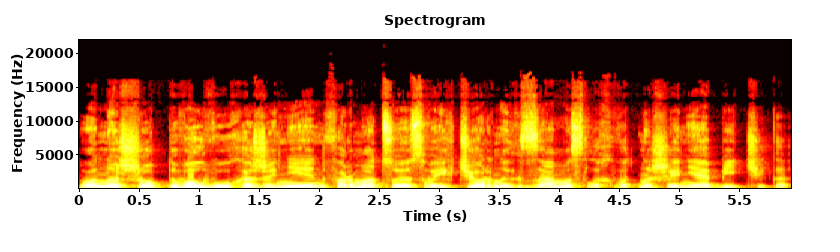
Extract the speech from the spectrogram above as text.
он нашептывал в ухо жене информацию о своих черных замыслах в отношении обидчика.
